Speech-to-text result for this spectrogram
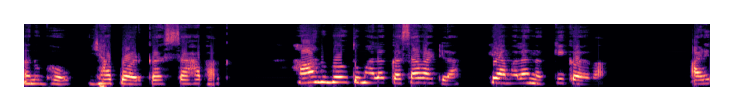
अनुभव ह्या पॉडकास्टचा हा भाग. हा अनुभव तुम्हाला कसा वाटला हे आम्हाला नक्की कळवा. आणि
